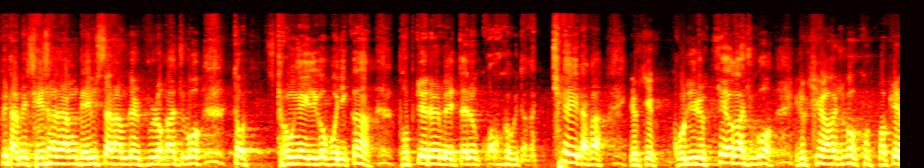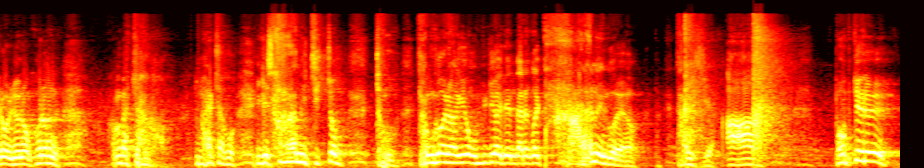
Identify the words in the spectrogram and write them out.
그 다음에 제사장 레위 사람들 불러가지고 또 경에 읽어보니까 법궤를 맬 때는 꼭 거기다가 채에다가 이렇게 고리를 끼워가지고 이렇게 해가지고 그 법궤를 올려놓고는 한 발자국 두 발자국 이게 사람이 직접 경, 경건하게 옮겨야 된다는 걸 다 알아낸 거예요. 다윗이 아 법궤를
